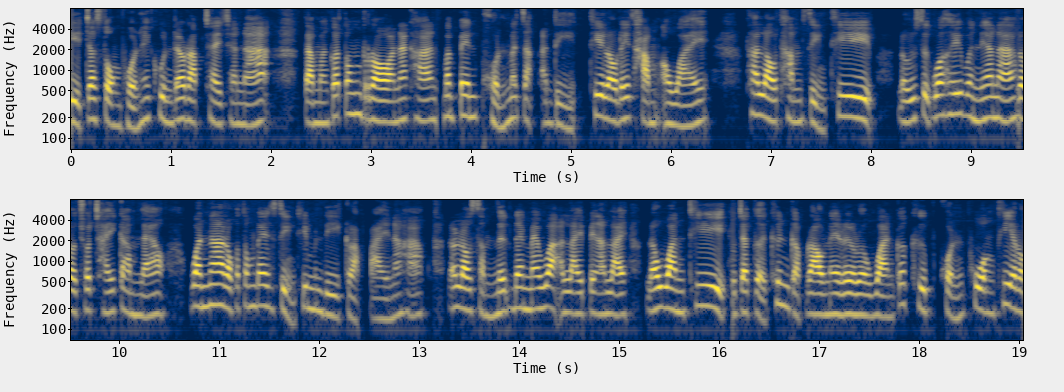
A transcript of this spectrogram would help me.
ดีตจะส่งผลให้คุณได้รับชัยชนะ แต่มันก็ต้องรอนะคะ มันเป็นผลมาจากอดีตที่เราได้ทำเอาไว้ ถ้าเราทำสิ่งที่เรารู้สึกว่าเฮ้ยวันนี้นะ เราชดใช้กรรมแล้ว วันหน้าเราก็ต้องได้สิ่งที่มันดีกลับไปนะคะ แล้วเราสำนึกได้ไหมว่าอะไรเป็นอะไร แล้ววันที่จะเกิดขึ้นกับเราในเร็วๆวัน ก็คือผลพวงที่เรา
